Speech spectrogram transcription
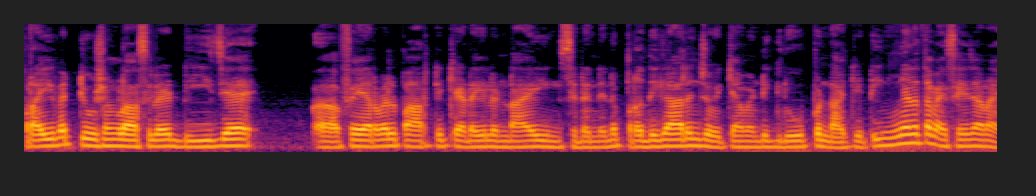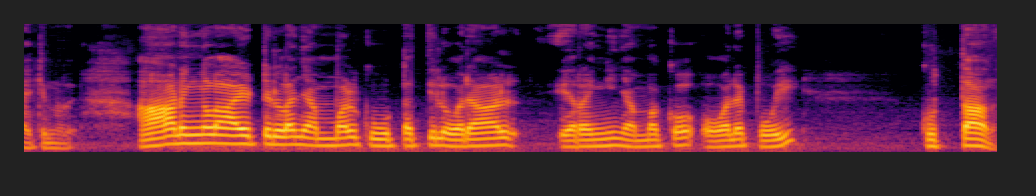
പ്രൈവറ്റ് ട്യൂഷൻ ക്ലാസ്സിലെ ഡി ജെ ഫെയർവെൽ പാർട്ടിക്കിടയിൽ ഉണ്ടായ ഇൻസിഡന്റിന് പ്രതികാരം ചോദിക്കാൻ വേണ്ടി ഗ്രൂപ്പ് ഉണ്ടാക്കിയിട്ട് ഇങ്ങനത്തെ മെസ്സേജാണ് അയക്കുന്നത്. ആണുങ്ങളായിട്ടുള്ള നമ്മൾ കൂട്ടത്തിൽ ഒരാൾ ഇറങ്ങി ഞമ്മക്കോ ഓലെ പോയി കുത്താന്ന്.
